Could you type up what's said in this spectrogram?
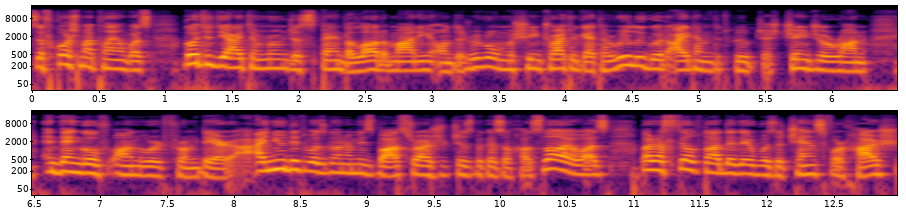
So of course my plan was go to the item room, just spend a lot of money on the reroll machine, try to get a really good item that will just change your run, and then go onward from there. I knew that was gonna miss boss rush just because of how slow I was, but I still thought that there was a chance for Hush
